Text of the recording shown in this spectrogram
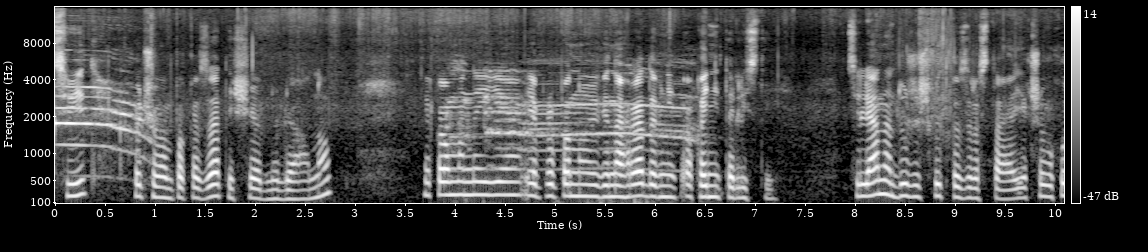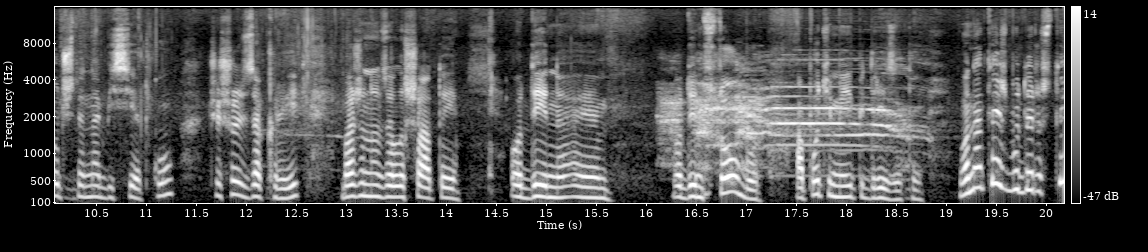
світ! Хочу вам показати ще одну ляну, яка в мене є. Я пропоную виноградовник аконіталістий. Ця ляна дуже швидко зростає. Якщо ви хочете на бісідку чи щось закрити, бажано залишати один, е, один стовбур, а потім її підрізати. Вона теж буде рости,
